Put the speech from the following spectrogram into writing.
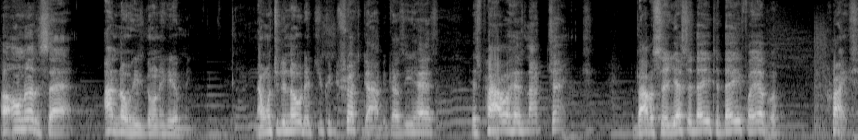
or on the other side, I know he's going to hear me. And I want you to know that you can trust God because he has his power has not changed. The Bible says yesterday, today, forever, Christ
